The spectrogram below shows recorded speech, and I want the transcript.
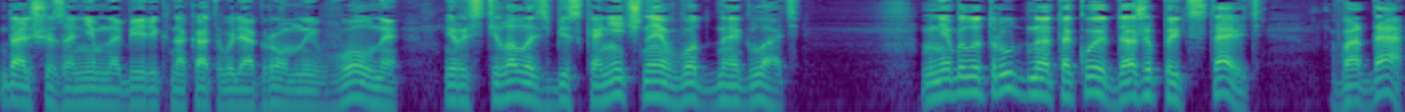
Дальше за ним на берег накатывали огромные волны, и расстилалась бесконечная водная гладь. Мне было трудно такое даже представить. Вода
